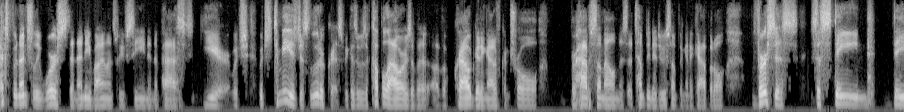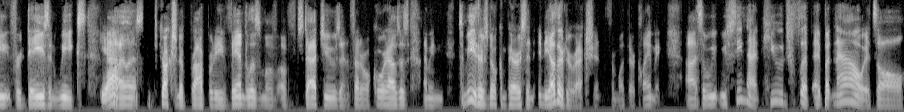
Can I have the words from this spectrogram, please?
exponentially worse than any violence we've seen in the past year which which to me is just ludicrous because it was a couple hours of a, of a crowd getting out of control perhaps some elements attempting to do something in a capital versus sustained day for days and weeks. Yes. Violence, destruction of property, vandalism of, of statues and federal courthouses. I mean, to me, there's no comparison in the other direction from what they're claiming. Uh, so we, we've seen that huge flip, eh, but now it's all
